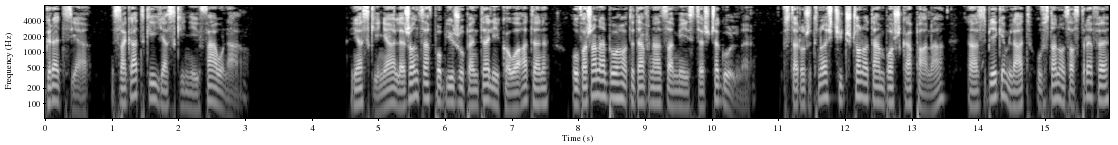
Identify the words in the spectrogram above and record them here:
Grecja. Zagadki jaskini Fauna. Jaskinia, leżąca w pobliżu Penteli koło Aten, uważana była od dawna za miejsce szczególne. W starożytności czczono tam bożka Pana, a z biegiem lat uznano za strefę,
